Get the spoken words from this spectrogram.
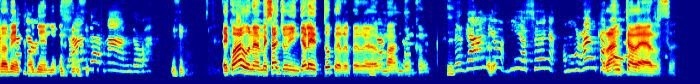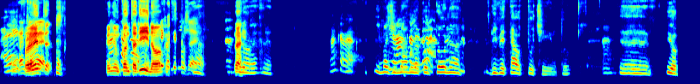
Va bene, va bene. Grande Armando. E qua un messaggio in dialetto per, per Armando. Bergaglio, io sono un rancavers. Rancavers. Eh, Probabilmente... Quindi un contadino? Che cos'è? Eh. Eh. Allora, eh, immaginiamo la tortona di metà Ottocento. Eh. eh, io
